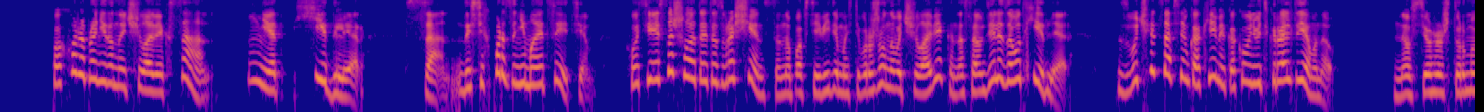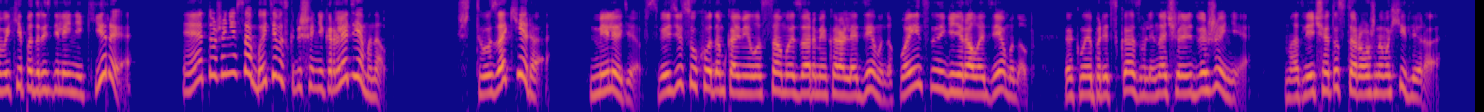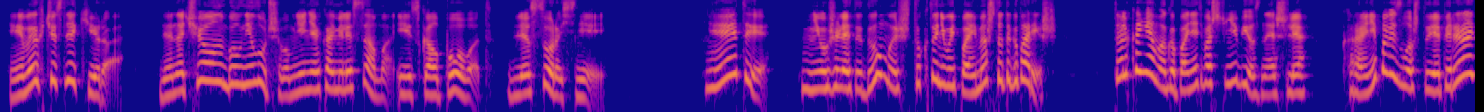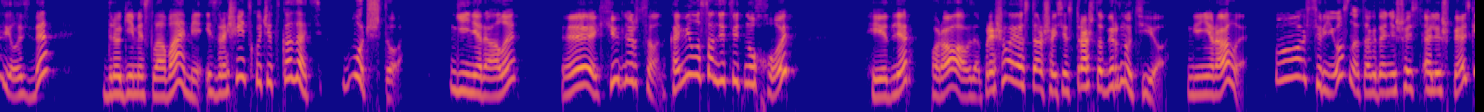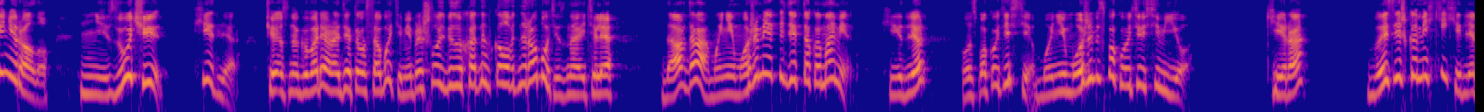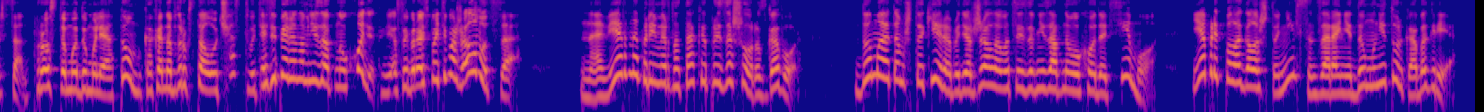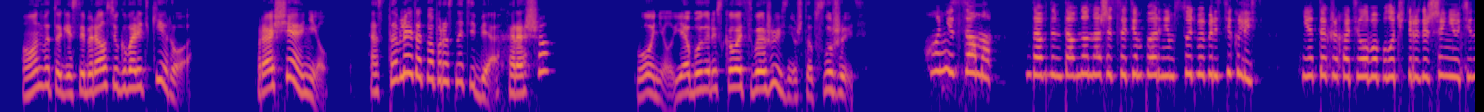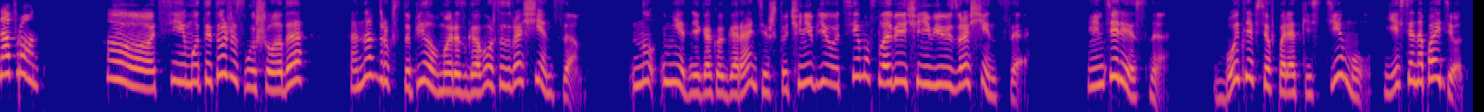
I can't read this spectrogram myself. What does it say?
Похоже, бронированный человек Сан. Нет, Хидлер. Сан до сих пор занимается этим. Хоть я и слышала это от извращенца, но, по всей видимости, вооруженного человека на самом деле зовут Хидлер. Звучит совсем как имя какого-нибудь король демонов. Но все же штурмовики подразделения Киры? Это уже не событие воскрешения короля демонов. Что за Кира? Миледи, в связи с уходом Камилы Самой из армии Короля Демонов, воинственные генералы Демонов, как мы и предсказывали, начали движение, в отличие от осторожного Хитлера. И в их числе Кира. Для начала он был не лучшего мнения Камиле Сама и искал повод для ссоры с ней. Эй ты, неужели ты думаешь, что кто-нибудь поймет, что ты говоришь? Только я могу понять ваш небьё, знаешь ли. Крайне повезло, что я переродилась, да? Другими словами, извращенец хочет сказать вот что — Генералы? Эй, Хидлер-сан, Камила-сан действительно уходит? Хидлер? Правда, пришла ее старшая сестра, чтобы вернуть ее. Генералы? О, серьезно, тогда не шесть, а лишь пять генералов? Не звучит. Хидлер. Честно говоря, ради этого события мне пришлось без выходных вкалывать на работе, знаете ли. Да-да, мы не можем иметь людей в такой момент. Хидлер, успокойтесь все, мы не можем беспокоить ее семью. Кира? Вы слишком мягкий, Хидлер-сан. Просто мы думали о том, как она вдруг стала участвовать, а теперь она внезапно уходит. Я собираюсь пойти пожаловаться. Наверное, примерно так и произошел разговор. Думая о том, что Кира придержалываться из-за внезапного ухода Тиму, я предполагала, что Нильсон заранее думал не только об игре. Он в итоге собирался уговорить Киру. «Прощаю, Нил. Оставляю этот вопрос на тебя, хорошо?» Понял, я буду рисковать своей жизнью, чтобы служить. О, не сама. Давным-давно наши с этим парнем судьбы пересеклись. Я также хотела бы получить разрешение уйти на фронт. О, Тиму, ты тоже слушала, да? Она вдруг вступила в мой разговор с извращенцем. Ну, нет никакой гарантии, что Чинебью Тиму слабее Чинебью извращенца. Интересно, будет ли все в порядке с Тиму, если она пойдет?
